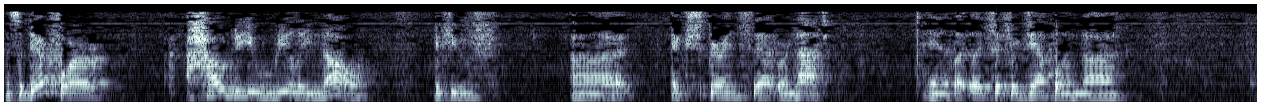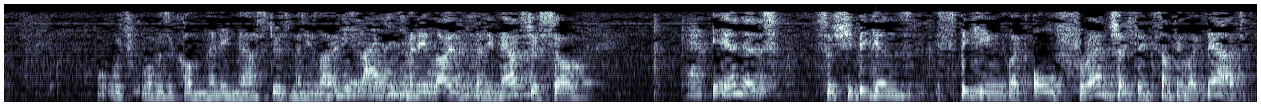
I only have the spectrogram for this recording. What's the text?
And so, therefore, how do you really know if you've uh, experienced that or not? And let, us say, for example, in uh, which what was it called? Many masters, many lives. Many lives, many lives, many masters. So, in it, so she begins speaking like old French, I think, something like that.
